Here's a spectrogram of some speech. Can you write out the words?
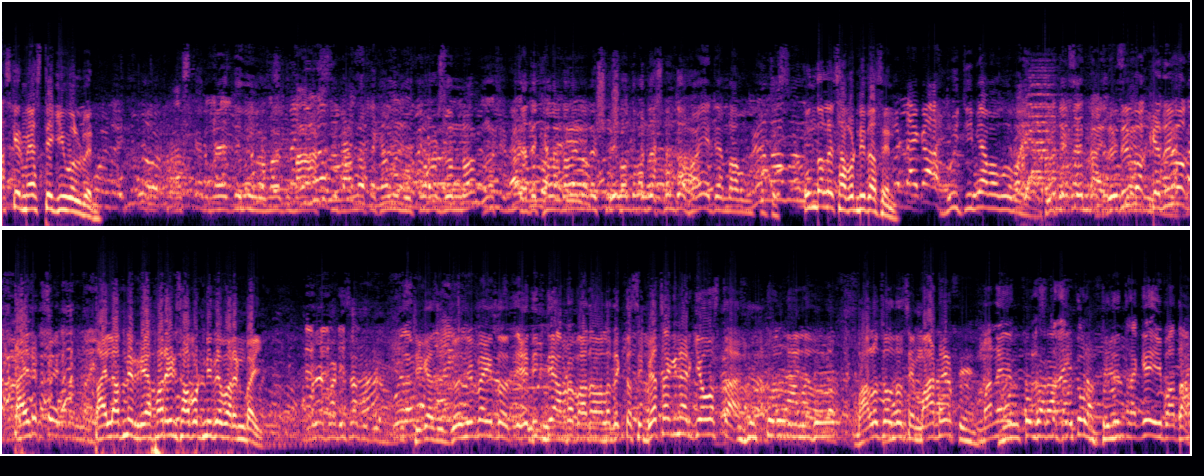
আজকের ম্যাচতে কি বলবেন? আজকের ম্যাচ দেখি আমরা আসছি ভালো খেলা উপভোগ করার জন্য যাতে খেলাটা মানে সুন্দর মানে সুন্দর হয় এটা আমরা করতেছি। কোন দলের সাপোর্ট নিতে আছেন দুই টিমই আমাকে ভাই দুই পক্ষে দুই পক্ষে। তাইলে আপনি রেফারির সাপোর্ট নিতে পারেন ভাই। ঠিক আছে জসিম ভাই তো এদিক দিয়ে আমরা বাদামালা দেখতেছি। বেচা কিনার কি অবস্থা? ভালো চলতেছে মাঠের মানে থাকে এই বাদাম।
